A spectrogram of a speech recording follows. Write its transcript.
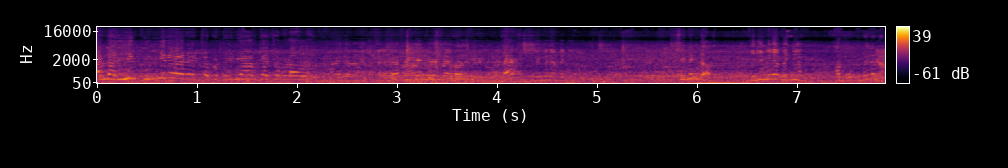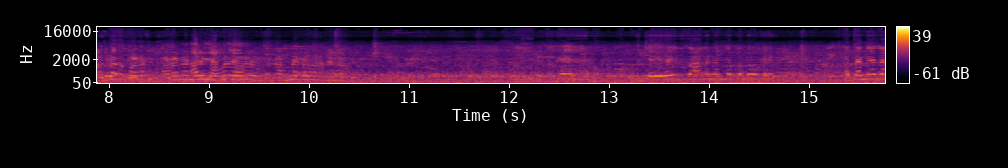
അല്ല ഈ കുഞ്ഞിനെ വരെ ഇഷ്ടപ്പെട്ടു. ഇനി ആർക്കും ഇഷ്ടപ്പെടാമോ സിമിന്റോ ഫിലിമിനെ പറ്റി. ഞങ്ങൾ ഫിലിമിനെ അല്ല ഞങ്ങൾ ചെയ്തൊരു സാധനം കണ്ടപ്പോൾ നമുക്ക് അത് തന്നെയല്ല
